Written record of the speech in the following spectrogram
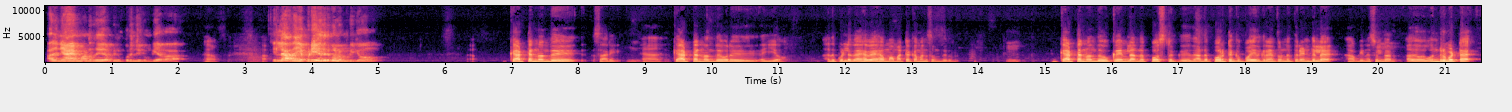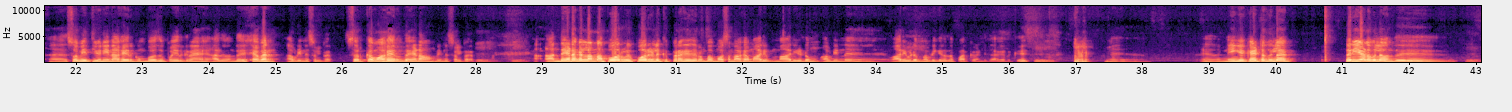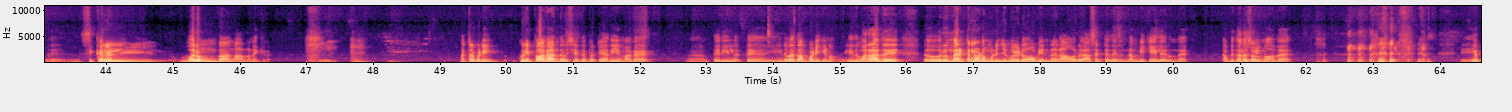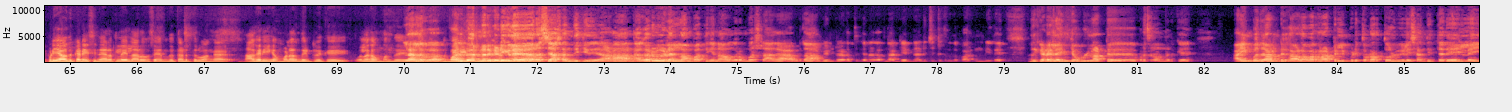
அது நியாயமானது அப்படின்னு புரிஞ்சுக்க முடியாதா. இல்ல அதை எப்படி எதிர்கொள்ள முடியும் கேப்டன் வந்து சாரி. கேப்டன் வந்து ஒரு ஐயோ அதுக்குள்ள வேக வேகமா மற்ற கமெண்ட்ஸ் வந்துருது. கேப்டன் வந்து உக்ரைன்ல அந்த போஸ்ட்டுக்கு அந்த போர்ட்டுக்கு போயிருக்கிறேன் தொண்ணூத்தி ரெண்டுல அப்படின்னு சொல்றாரு. அது ஒன்றுபட்ட சோவியத் யூனியனாக இருக்கும்போது போயிருக்கிறேன். அது வந்து ஹெவன் அப்படின்னு சொல்றாரு. சொர்க்கமாக இருந்த இடம் அப்படின்னு சொல்றாரு. அந்த இடங்கள்லாம் தான் போர் போர்களுக்கு பிறகு ரொம்ப மோசமாக மாறி மாறிடும் அப்படின்னு மாறிவிடும் அப்படிங்கிறத பார்க்க வேண்டியதாக இருக்கு. நீங்க கேட்டதுல பெரிய அளவுல வந்து சிக்கல்கள் வரும் தான் நான் நினைக்கிறேன். மற்றபடி குறிப்பாக அந்த விஷயத்தை பற்றி அதிகமாக தெரியல. இனிமே தான் படிக்கணும். இது வராது. ஒரு மிரட்டலோட முடிஞ்சு போயிடும் அப்படின்னு நான் ஒரு அசட்டு நம்பிக்கையில இருந்தேன். அப்படித்தானே சொல்லணும் அத? எப்படியாவது கடைசி நேரத்துல எல்லாரும் சேர்ந்து தடுத்துருவாங்க. நாகரீகம் வளர்ந்துட்டு இருக்கு உலகம் வந்து பல்வேறு நெருக்கடிகளை ரஷ்யா சந்திக்குது. ஆனா நகர்வுகள் எல்லாம் பாத்தீங்கன்னா அவங்க ரொம்ப ஸ்ட்ராங்கா அப்படிதான் அப்படின்ற இடத்துக்கு நகர்ந்து அடி அடி அடிச்சிட்டு இருக்கிறத பார்க்க முடியுது. இதுக்கிடையில இங்க உள்நாட்டு பிரச்சனை ஒண்ணு இருக்கு. ஐம்பது ஆண்டு கால வரலாற்றில் இப்படி தொடர் தோல்விகளை சந்தித்ததே இல்லை.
